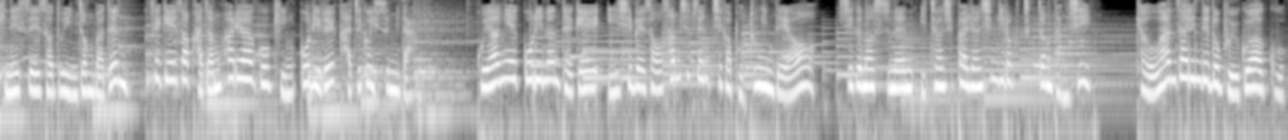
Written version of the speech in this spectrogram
기네스에서도 인정받은 세계에서 가장 화려하고 긴 꼬리를 가지고 있습니다. 고양이의 꼬리는 대개 20에서 30cm가 보통인데요. 시그너스는 2018년 신기록 측정 당시 겨우 한 살인데도 불구하고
